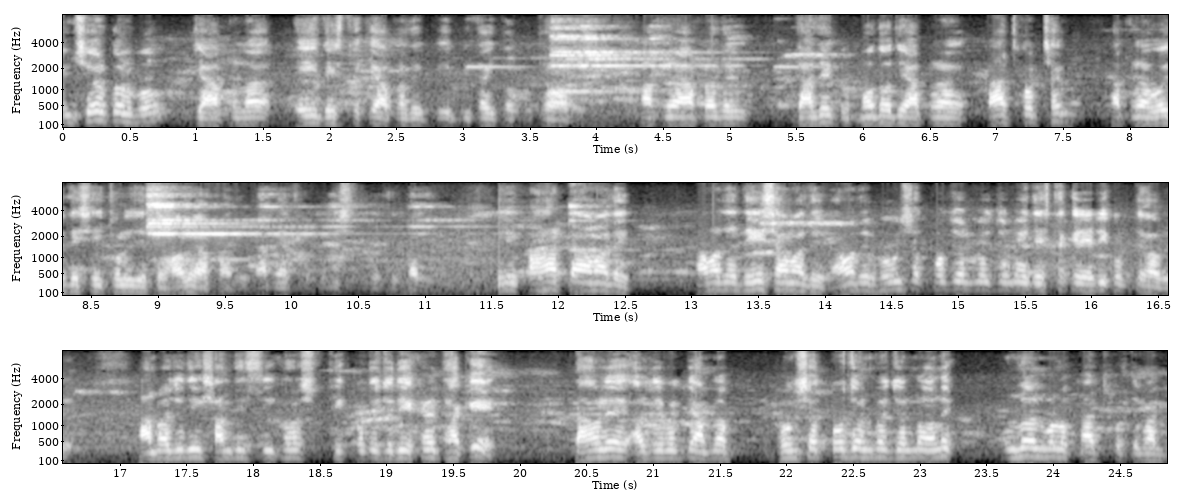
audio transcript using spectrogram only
এনশিওর করব যে আপনারা এই দেশ থেকে আপনাদেরকে বিতাড়িত হতে হবে। আপনারা, আপনাদের, যাদের মদদে আপনারা কাজ করছেন আপনারা ওই দেশেই চলে যেতে হবে আপনাদের। আমি এতটুকু নিশ্চিত করতে পারি। এই পাহাড়টা আমাদের আমাদের দেশ আমাদের আমাদের ভবিষ্যৎ প্রজন্মের জন্য এই দেশটাকে রেডি করতে হবে। আমরা যদি শান্তি শৃঙ্খলা ঠিক মতো যদি এখানে থাকে, তাহলে আলটিমেটলি আমরা ভবিষ্যৎ প্রজন্মের জন্য অনেক উন্নয়নমূলক কাজ করতে পারব।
